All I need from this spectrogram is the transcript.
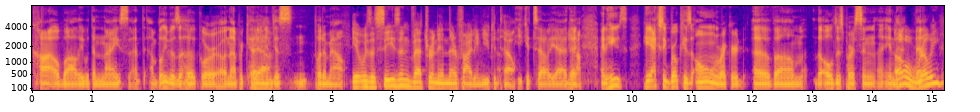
caught Oubaali with a nice, I, th- I believe it was a hook or an uppercut, Yeah. and just put him out. It was a seasoned veteran in there fighting. You could tell. You could tell, yeah. That, Yeah. And he's he actually broke his own record of um, the oldest person in that. Oh, that- really? To,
